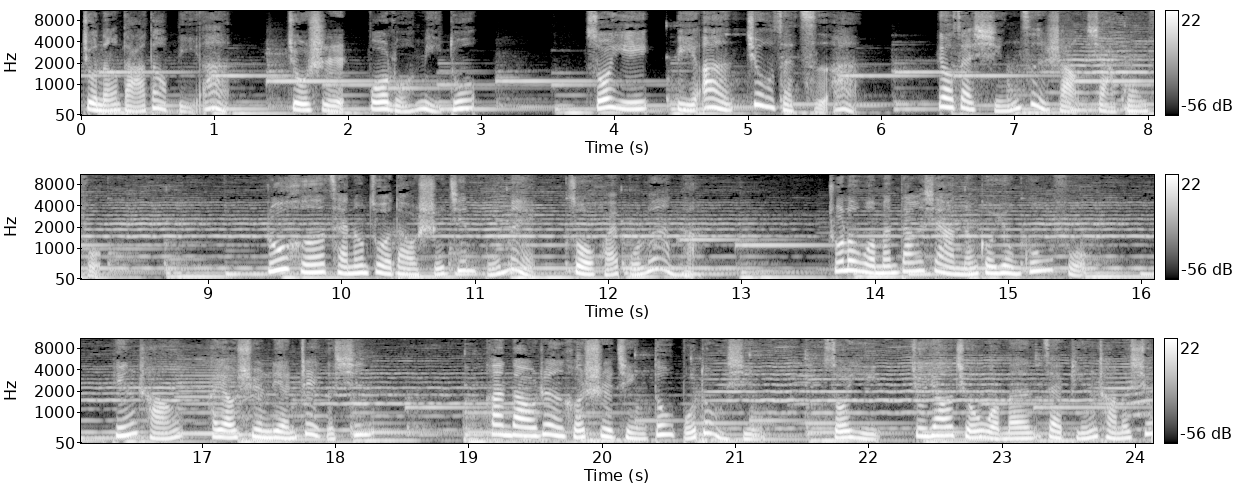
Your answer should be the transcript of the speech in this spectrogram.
就能达到彼岸，就是波罗蜜多。所以彼岸就在此岸，要在行字上下功夫。如何才能做到拾金不昧，坐怀不乱呢？”除了我们当下能够用功夫，平常还要训练这个心，看到任何事情都不动心，所以就要求我们在平常的修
